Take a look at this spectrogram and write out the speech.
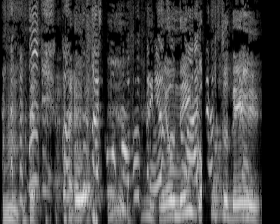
Quando tu tá com o rabo preso, Eu nem acha- gosto dele.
